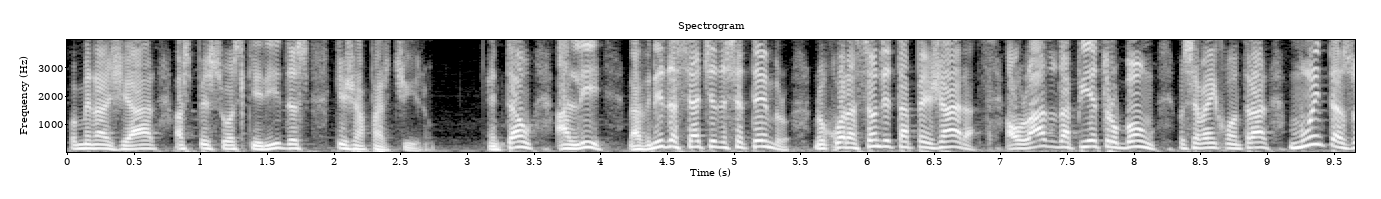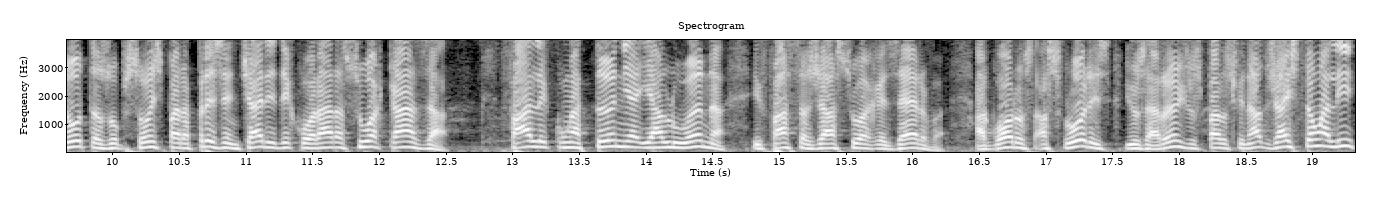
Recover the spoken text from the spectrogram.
homenagear as pessoas queridas que já partiram. Então, ali, na Avenida 7 de Setembro, no coração de Itapejara, ao lado da Pietro Bom, você vai encontrar muitas outras opções para presentear e decorar a sua casa. Fale com a Tânia e a Luana e faça já a sua reserva. Agora as flores e os arranjos para os finados já estão ali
